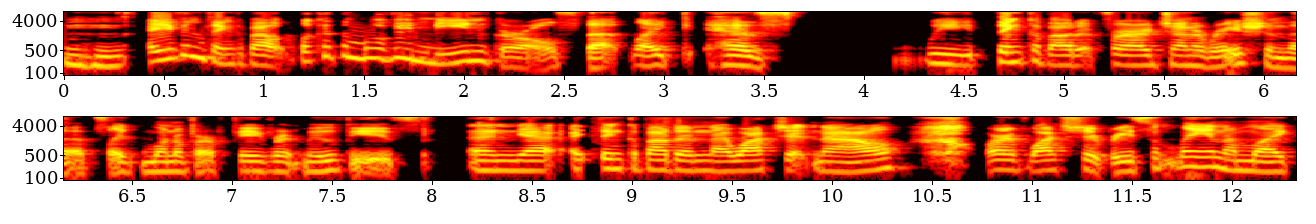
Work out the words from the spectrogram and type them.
Mm-hmm. I even think about look at the movie Mean Girls that like has we think about it for our generation that's like one of our favorite movies and yet i think about it and i watch it now or i've watched it recently and i'm like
